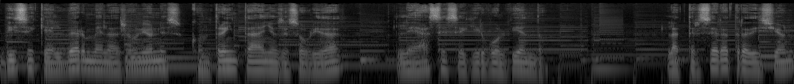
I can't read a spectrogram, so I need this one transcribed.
dice que el verme en las reuniones con 30 años de sobriedad le hace seguir volviendo. La tercera tradición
